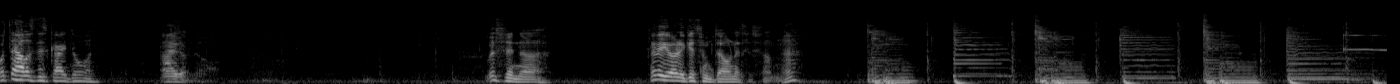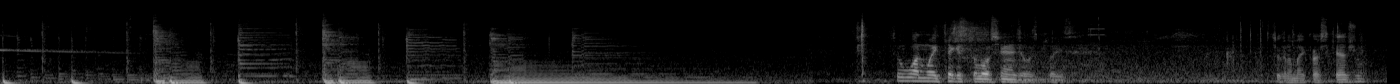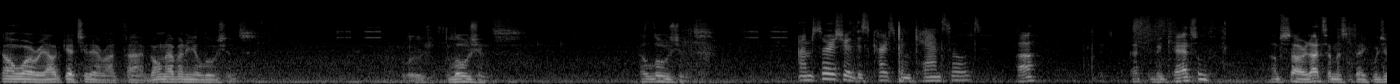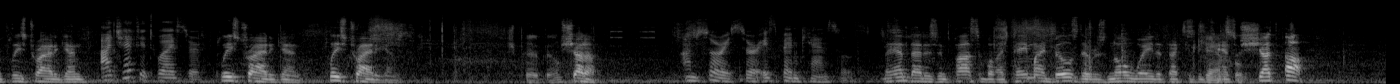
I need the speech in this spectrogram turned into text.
What the hell is this guy doing? I don't know. Listen, uh, maybe you ought to get some donuts or something, huh? Two one-way tickets to Los Angeles, please. Still gonna make our schedule? Don't worry, I'll get you there on time. Don't have any illusions. Illusions. Illusions. Illusions. I'm sorry, sir. This cart's been canceled. Huh? That's been canceled? I'm sorry, that's a mistake. Would you please try it again? I checked it twice, sir. Please try it again. Please try it again. Did you pay the bill? Shut up. I'm sorry, sir. It's been canceled. Man, that is impossible. I pay my bills. There is no way that that could be canceled. canceled. Shut up.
